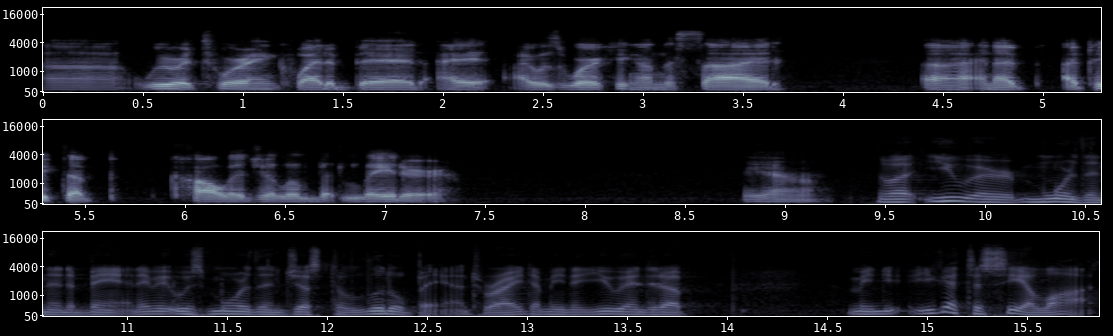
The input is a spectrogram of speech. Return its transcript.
Uh, we were touring quite a bit. I, I was working on the side, uh, and I I picked up college a little bit later. Yeah. Well, you were more than in a band. I mean, it was more than just a little band, right? I mean, you ended up. I mean, you, got to see a lot.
